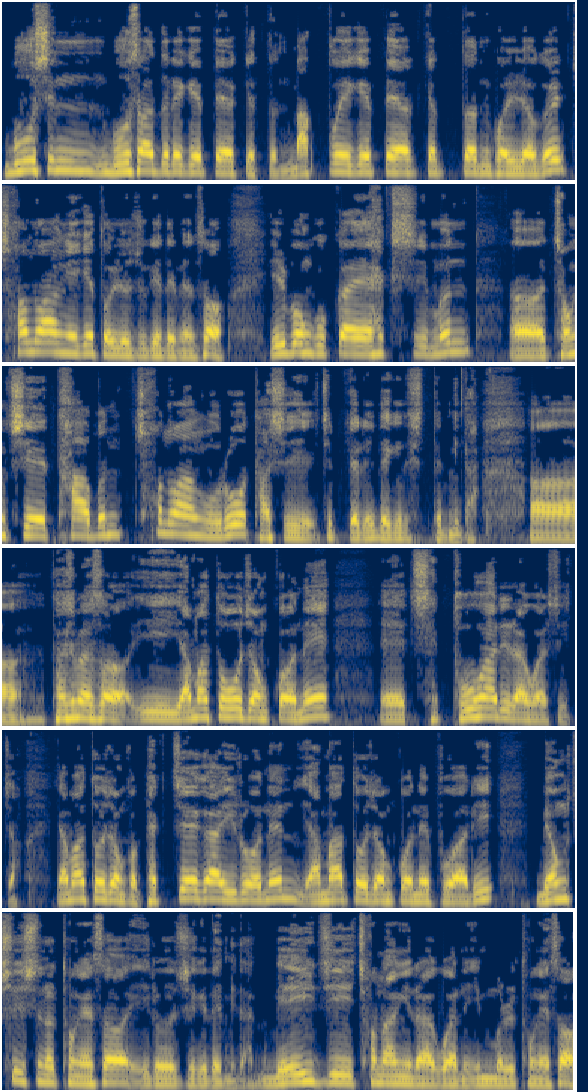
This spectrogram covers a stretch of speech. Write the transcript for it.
무신 무사들에게 빼앗겼던 막부에게 빼앗겼던 권력을 천황에게 돌려주게 되면서 일본 국가의 핵심은 어, 정치의 탑은 천황으로 다시 집결이 되게 됩니다. 어, 다시 말해서 이 야마토 정권의 부활이라고 할 수 있죠. 야마토 정권, 백제가 이루어낸 야마토 정권의 부활이 명추신을 통해서 이루어지게 됩니다. 메이지 천황이라고 하는 인물을 통해서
